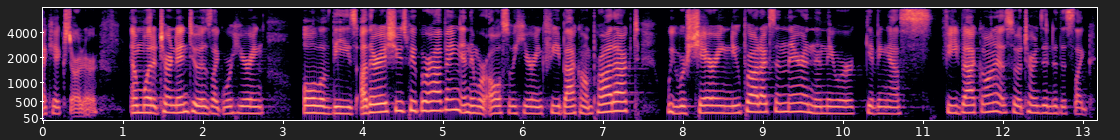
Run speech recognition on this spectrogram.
a Kickstarter. And what it turned into is like we're hearing all of these other issues people are having, and then we're also hearing feedback on product. We were sharing new products in there, and then they were giving us feedback on it. So it turns into this like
